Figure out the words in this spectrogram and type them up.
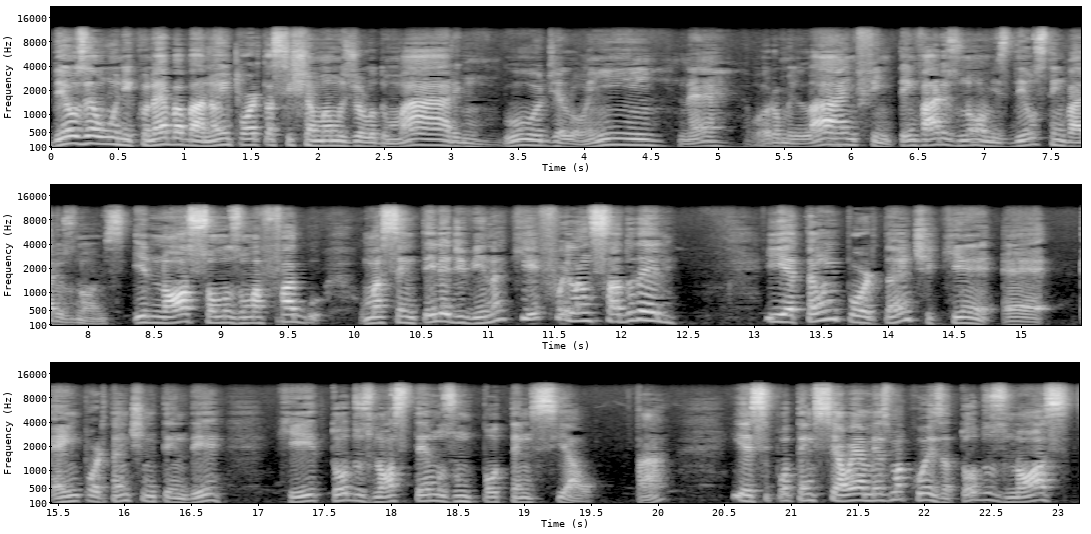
Deus é único, né, babá? Não importa se chamamos de Olodumar, Good, Elohim, né, Oromilá, enfim, tem vários nomes. Deus tem vários nomes. E nós somos uma, fagu uma centelha divina que foi lançado dele. E é tão importante que é, é importante entender que todos nós temos um potencial, tá? E esse potencial é a mesma coisa. Todos nós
